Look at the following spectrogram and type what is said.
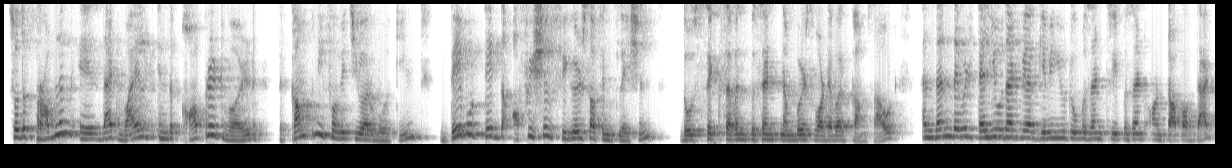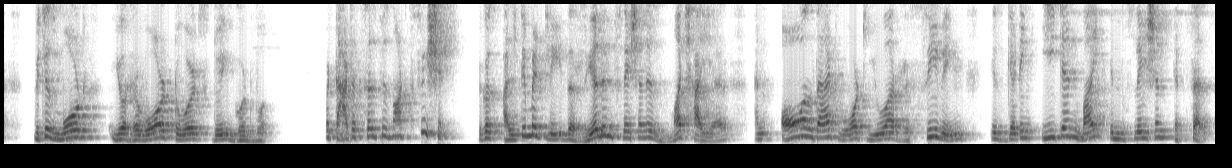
So, the problem is that while in the corporate world, the company for which you are working, they would take the official figures of inflation those 6 7% numbers whatever comes out and then they will tell you that we are giving you 2% 3% on top of that which is more your reward towards doing good work but that itself is not sufficient because ultimately the real inflation is much higher and all that what you are receiving is getting eaten by inflation itself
